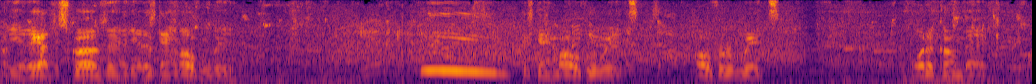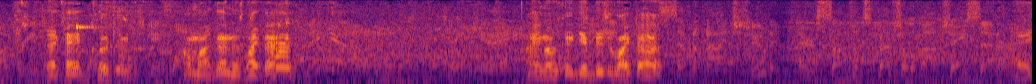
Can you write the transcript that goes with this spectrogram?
Oh, yeah, they got the scrubs in. Yeah, this game over with. This game over with. Over with. What a comeback. That K cooking? Oh my goodness, like that? I didn't know he could get busy like that. Hey.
